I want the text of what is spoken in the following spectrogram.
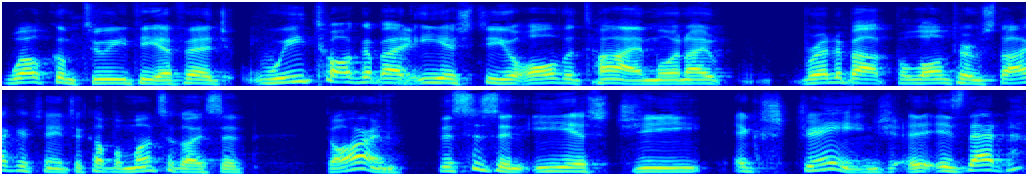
welcome to ETF Edge. We talk about ESG all the time. When I read about the long term stock exchange a couple months ago, I said, darn, this is an ESG exchange. Is that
